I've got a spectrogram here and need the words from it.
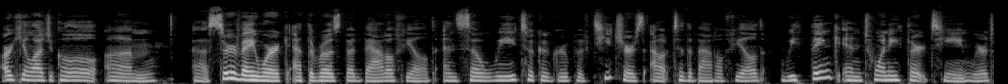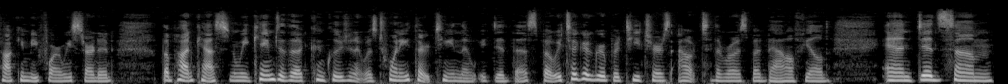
archaeological um, uh, survey work at the Rosebud Battlefield, and so we took a group of teachers out to the battlefield. We think in 2013. We were talking before we started the podcast, and we came to the conclusion it was 2013 that we did this. But we took a group of teachers out to the Rosebud Battlefield and did some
